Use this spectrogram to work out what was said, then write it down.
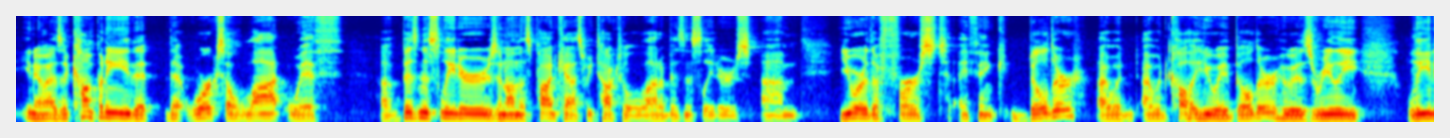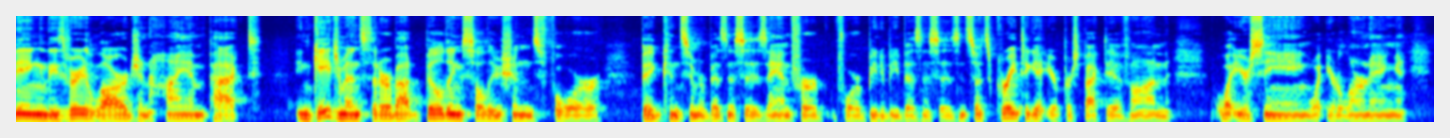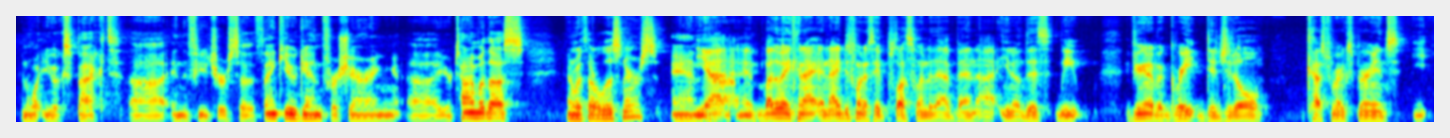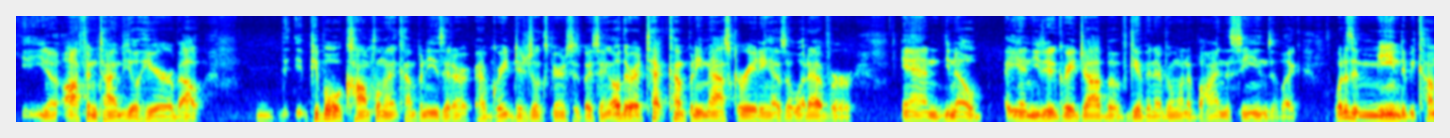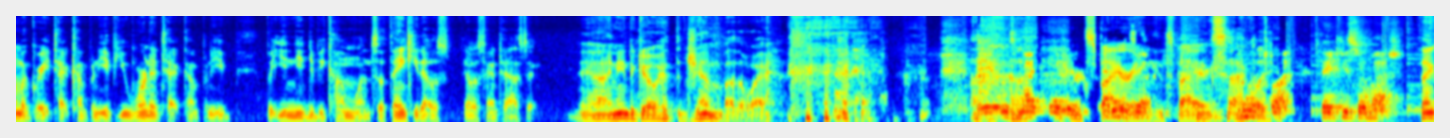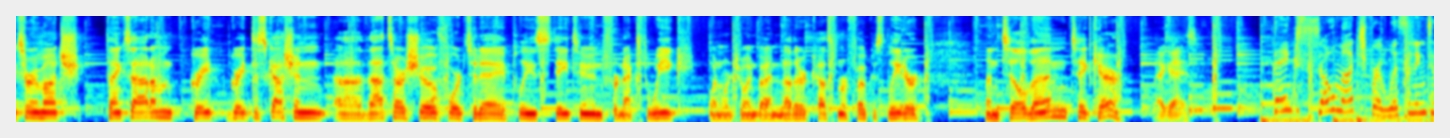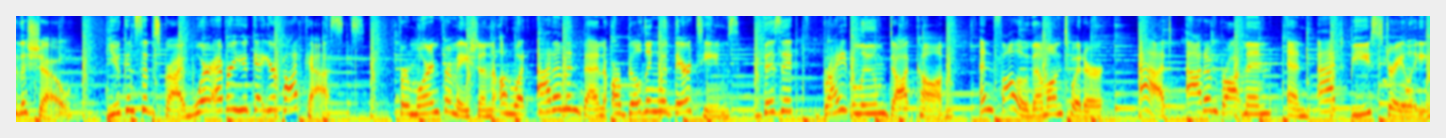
you know, as a company that that works a lot with uh, business leaders, and on this podcast, we talk to a lot of business leaders. Um, you are the first, I think, builder. I would I would call you a builder who is really leading these very large and high impact engagements that are about building solutions for big consumer businesses and for for B2B businesses. And so it's great to get your perspective on what you're seeing, what you're learning, and what you expect uh, in the future. So thank you again for sharing uh, your time with us and with our listeners. And yeah, um, by the way, can I? And I just want to say plus one to that, Ben. I, you know, this we if you're gonna have a great digital customer experience, you, you know, oftentimes you'll hear about people will compliment companies that are, have great digital experiences by saying, "Oh, they're a tech company masquerading as a whatever," and you know, and you did a great job of giving everyone a behind the scenes of like, what does it mean to become a great tech company if you weren't a tech company, but you need to become one? So, thank you. That was that was fantastic. Yeah, I need to go hit the gym. By the way. hey, it was my pleasure. Inspiring, inspiring. Exactly. So Thank you so much. Thanks very much. Thanks, Adam. Great, great discussion. Uh, that's our show for today. Please stay tuned for next week when we're joined by another customer focused leader. Until then, take care. Bye, guys. Thanks so much for listening to the show. You can subscribe wherever you get your podcasts. For more information on what Adam and Ben are building with their teams, visit brightloom.com and follow them on Twitter at Adam Brotman and at B. Straley.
